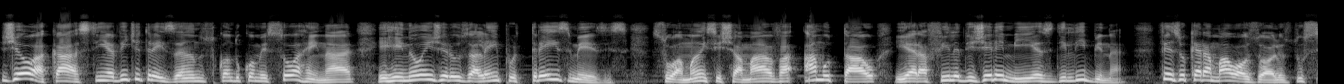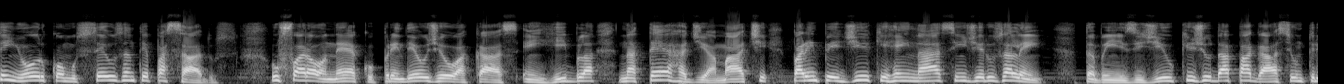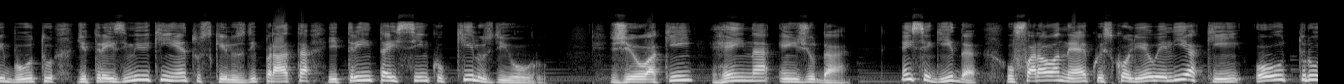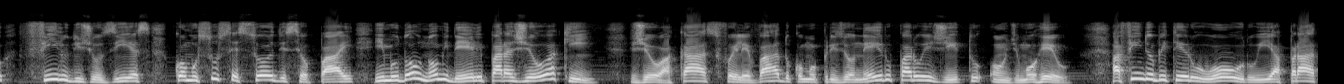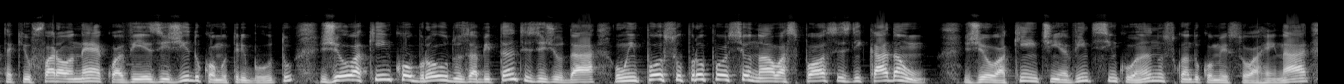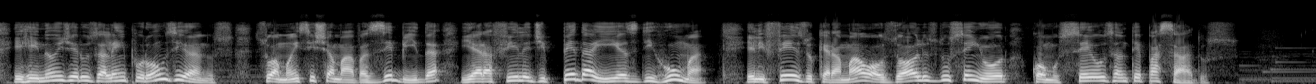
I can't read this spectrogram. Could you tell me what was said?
Jeoacás tinha 23 anos quando começou a reinar e reinou em Jerusalém por três meses. Sua mãe se chamava Amutal e era filha de Jeremias de Libna. Fez o que era mal aos olhos do Senhor como seus antepassados. O faraó Neco prendeu Jeoacás em Ribla, na terra de Amate, para impedir que reinasse em Jerusalém. Também exigiu que Judá pagasse um tributo de 3.500 quilos de prata e 35 quilos de ouro. Jeoaquim reina em Judá. Em seguida, o faraó Neco escolheu Eliaquim, outro filho de Josias, como sucessor de seu pai e mudou o nome dele para Jeoaquim. Jeoacás foi levado como prisioneiro para o Egito, onde morreu. A fim de obter o ouro e a prata que o faraó Neco havia exigido como tributo, Joaquim cobrou dos habitantes de Judá um imposto proporcional às posses de cada um. Joaquim tinha 25 anos quando começou a reinar e reinou em Jerusalém por 11 anos. Sua mãe se chamava Zebida e era filha de Pedaías de Ruma. Ele fez o que era mal aos olhos do Senhor, como seus antepassados.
